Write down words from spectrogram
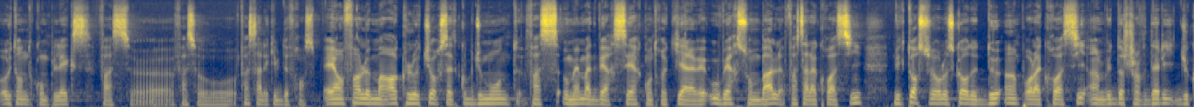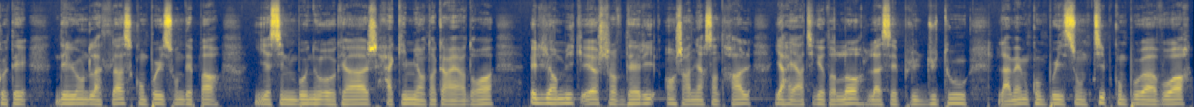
autant de complexes face, euh, face, au, face à l'équipe de France. Et enfin le Maroc clôture cette Coupe du Monde face au même adversaire contre qui elle avait ouvert son bal face à la Croatie. Victoire sur le score de 2-1 pour la Croatie, un but d'Ashraf Dari du côté des Lions de l'Atlas, composition de départ Yassine Bono au cage, Hakimi en tant qu'arrière droit, Eliamik et Ashraf Dari en charnière centrale, Yahya Atigatallah, là c'est plus du tout la même composition type qu'on pouvait avoir.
